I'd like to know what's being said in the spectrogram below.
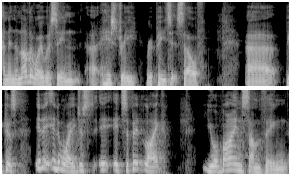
and in another way, we're seeing uh, history repeat itself. Uh, because in, in a way, just it, it's a bit like you're buying something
